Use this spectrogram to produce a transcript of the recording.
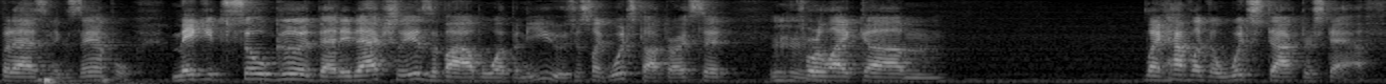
But as an example, make it so good that it actually is a viable weapon to use. Just like Witch Doctor, I said for like um, like have like a witch doctor staff.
